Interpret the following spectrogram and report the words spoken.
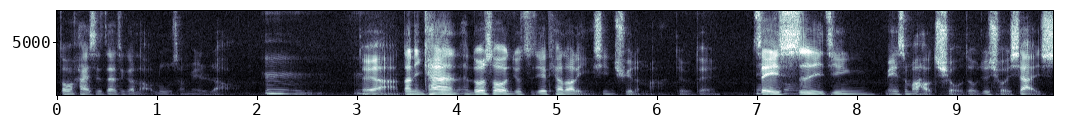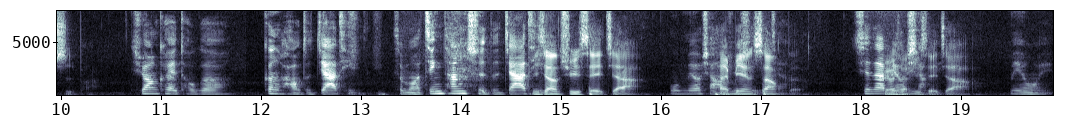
都还是在这个老路上面绕。嗯，对啊。那你看，很多时候你就直接跳到灵性去了嘛，对不对？这一世已经没什么好求的，我就求下一世吧。希望可以投个更好的家庭，什么金汤匙的家庭。你想去谁家？我没有想台面上的，现在没有想去谁家？没有诶、欸，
